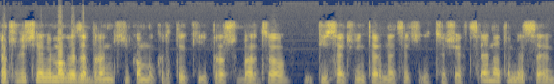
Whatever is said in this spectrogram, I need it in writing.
Oczywiście ja nie mogę zabronić nikomu krytyki, proszę bardzo pisać w internecie co się chce, natomiast e,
